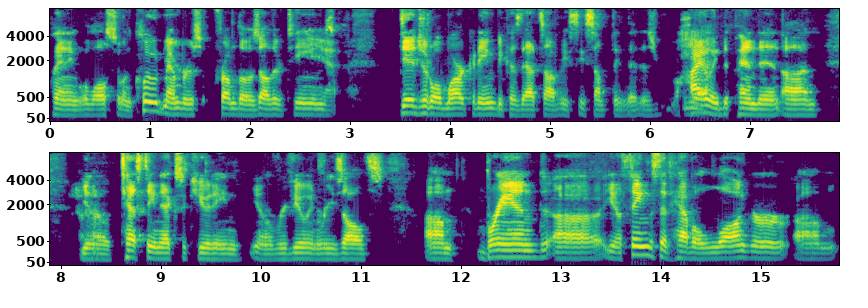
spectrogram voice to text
planning will also include members from those other teams. Yeah. Digital marketing, because that's obviously something that is highly dependent on, you Uh-huh. know, testing, executing, you know, reviewing results. Um, brand, uh, you know, things that have a longer um,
